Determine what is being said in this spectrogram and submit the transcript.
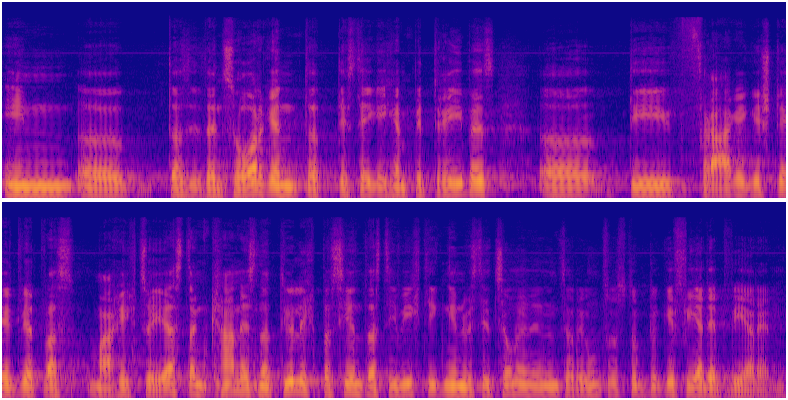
in äh, den Sorgen des täglichen Betriebes die Frage gestellt wird, was mache ich zuerst, dann kann es natürlich passieren, dass die wichtigen Investitionen in unsere Infrastruktur gefährdet wären.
